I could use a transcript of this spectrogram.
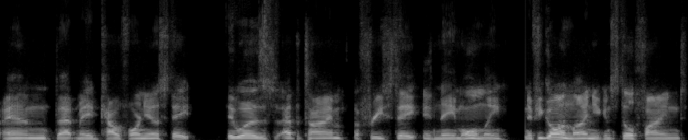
and that made California a state. It was at the time a free state in name only. And if you go online, you can still find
